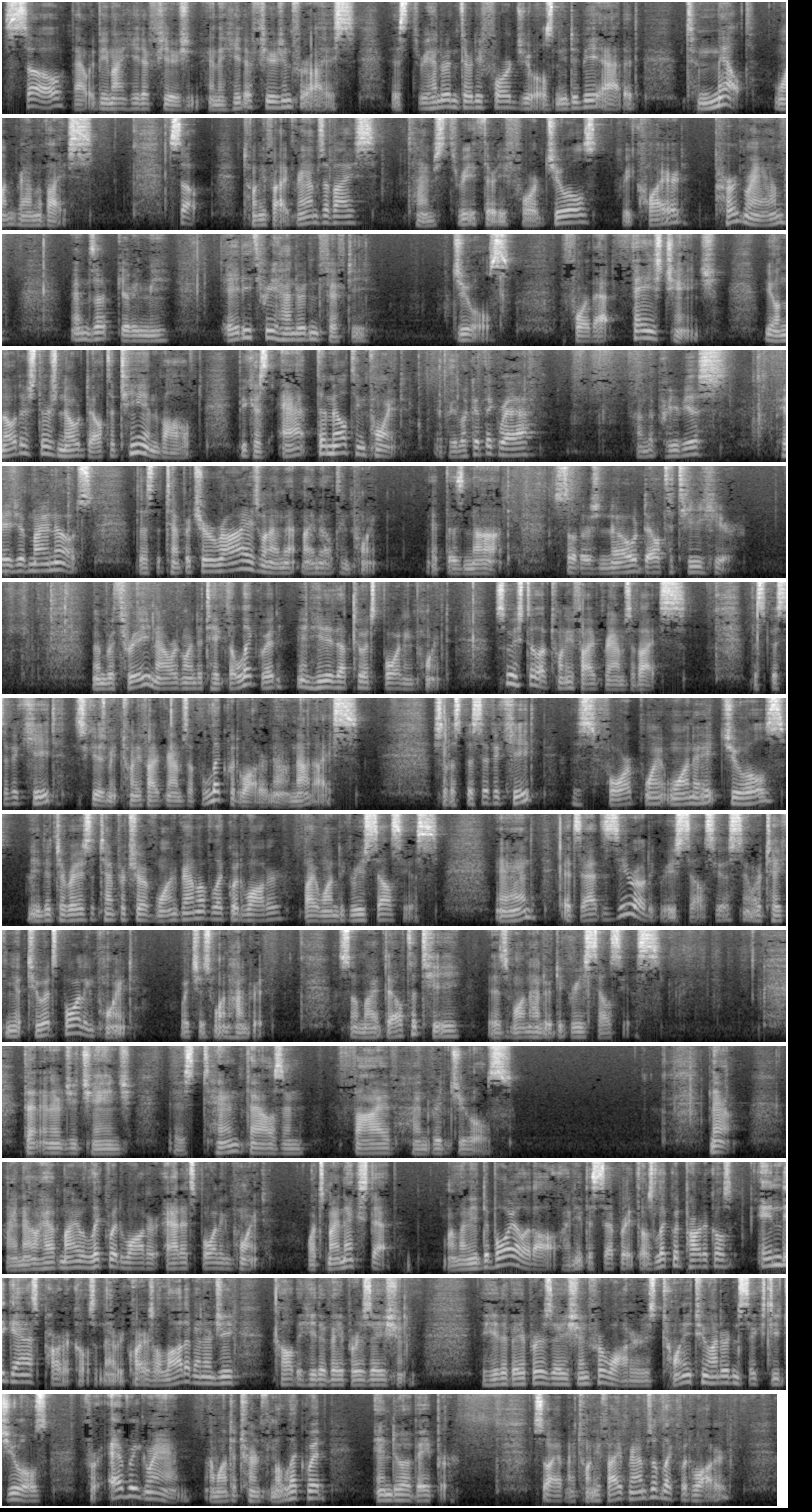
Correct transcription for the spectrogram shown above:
So that would be my heat of fusion. And the heat of fusion for ice is 334 joules need to be added to melt 1 gram of ice. So 25 grams of ice times 334 joules required per gram ends up giving me 8,350 joules for that phase change. You'll notice there's no delta T involved because at the melting point, if we look at the graph, on the previous page of my notes. Does the temperature rise when I'm at my melting point? It does not. So there's no delta T here. Number three, now we're going to take the liquid and heat it up to its boiling point. So we still have 25 grams of ice. The specific heat, excuse me, 25 grams of liquid water now, not ice. So the specific heat is 4.18 joules needed to raise the temperature of 1 gram of liquid water by 1 degree Celsius and it's at 0 degrees Celsius, and we're taking it to its boiling point, which is 100. So my delta T is 100 degrees Celsius. That energy change is 10,500 joules. Now, I now have my liquid water at its boiling point. What's my next step? Well, I need to boil it all. I need to separate those liquid particles into gas particles, and that requires a lot of energy called the heat of vaporization. The heat of vaporization for water is 2260 joules for every gram I want to turn from a liquid into a vapor. So I have my 25 grams of liquid water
